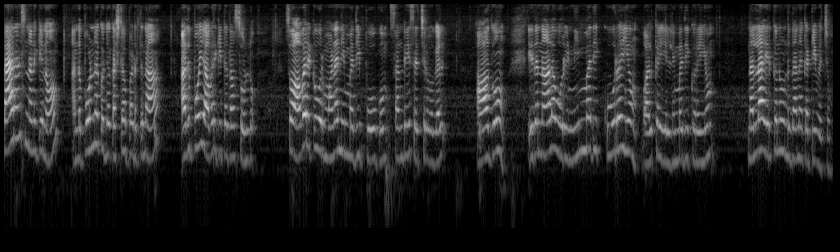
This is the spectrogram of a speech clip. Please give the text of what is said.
பேரண்ட்ஸ் நினைக்கணும் அந்த பொண்ணை கொஞ்சம் கஷ்டப்படுத்துனா அது போய் அவர்கிட்ட தான் சொல்லும். ஸோ அவருக்கு ஒரு மன நிம்மதி போகும். சண்டை சச்சரவுகள் ஆகும். இதனால் ஒரு நிம்மதி குறையும். வாழ்க்கையில் நிம்மதி குறையும். நல்லா இருக்கணும்னு தானே கட்டி வச்சோம்.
